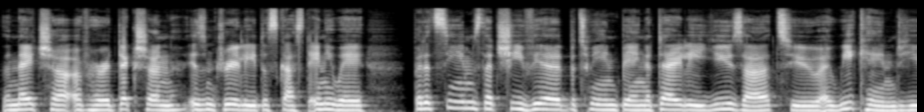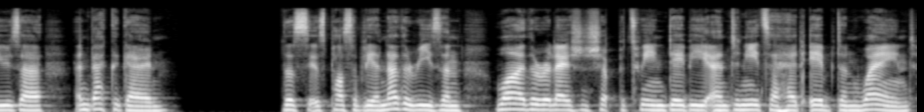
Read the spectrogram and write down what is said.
The nature of her addiction isn't really discussed anywhere, but it seems that she veered between being a daily user to a weekend user and back again. This is possibly another reason why the relationship between Debbie and Danita had ebbed and waned.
